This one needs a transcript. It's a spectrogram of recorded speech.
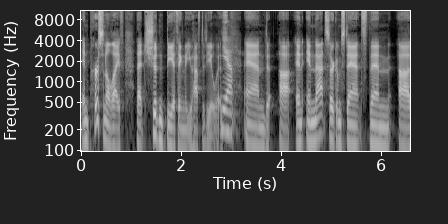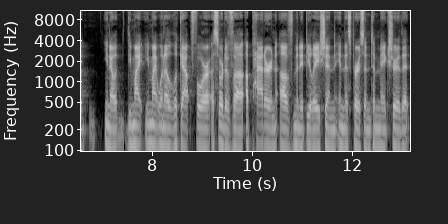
In personal life, that shouldn't be a thing that you have to deal with. Yeah. And uh, and in that circumstance, then uh, you know you might you might want to look out for a sort of uh, a pattern of manipulation in this person to make sure that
